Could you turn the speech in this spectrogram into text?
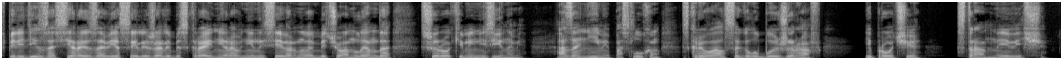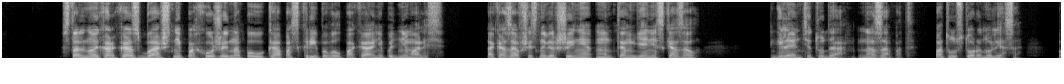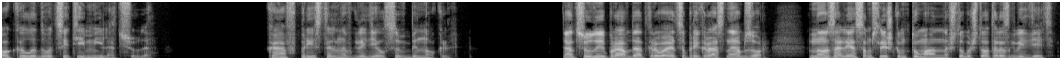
Впереди за серой завесой лежали бескрайние равнины северного Бичуанленда с широкими низинами, а за ними, по слухам, скрывался голубой жираф и прочее, странные вещи. Стальной каркас башни, похожий на паука, поскрипывал, пока они поднимались. Оказавшись на вершине, Монтенгени сказал, «Гляньте туда, на запад, по ту сторону леса, около двадцати миль отсюда». Каф пристально вгляделся в бинокль. Отсюда и правда открывается прекрасный обзор, но за лесом слишком туманно, чтобы что-то разглядеть.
